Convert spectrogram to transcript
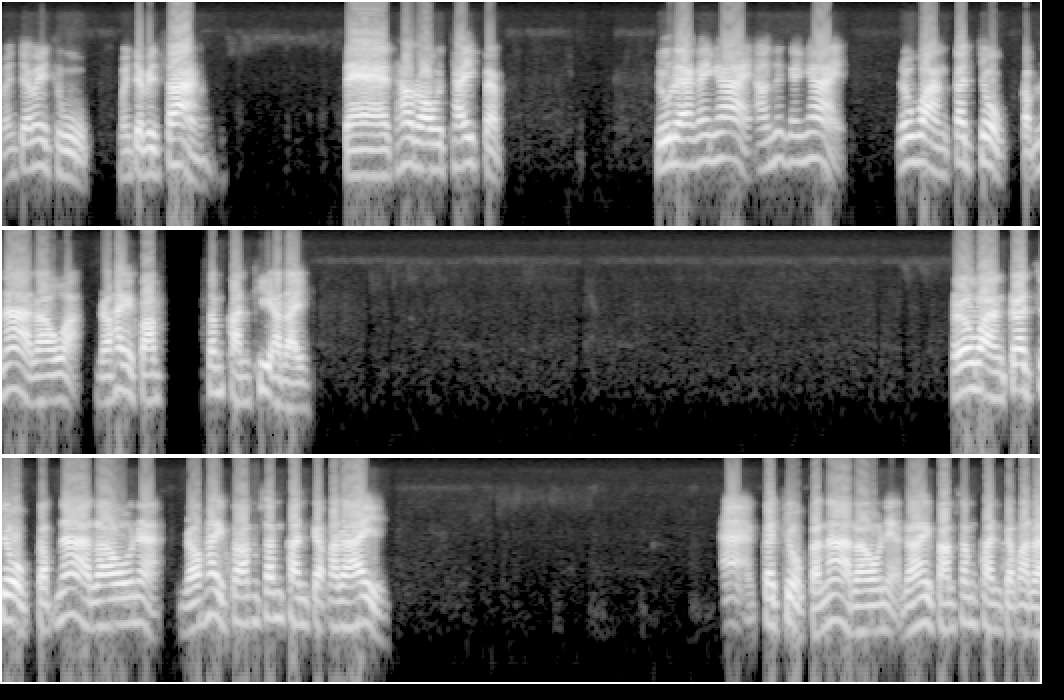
มันจะไม่ถูก มันจะไปสร้าง แต่ถ้าเราใช้แบบดูแลง่ายๆ เอานึกง่าย ๆ ระหว่างกระจกกับหน้าเราอะ เราให้ความสำคัญที่อะไร ระหว่างกระจกกับหน้าเราเนี่ย เราให้ความสำคัญกับอะไรอะกระจกกับหน้าเราเนี่ย เราให้ความสำคัญกับอะไร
